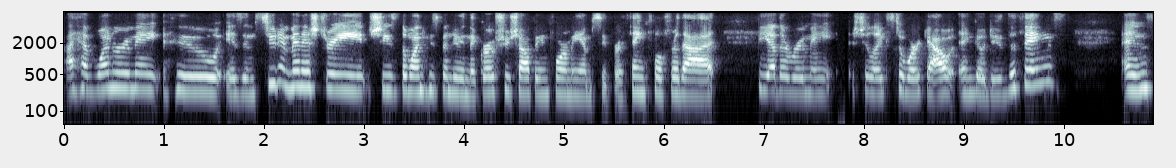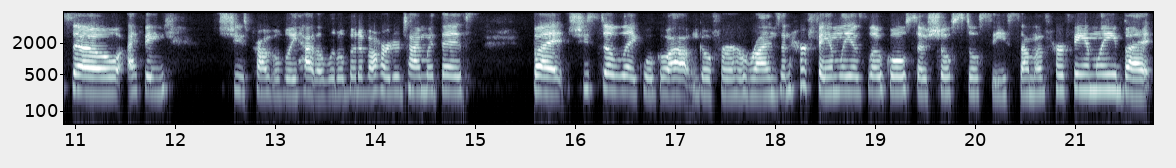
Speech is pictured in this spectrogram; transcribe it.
I have one roommate who is in student ministry. She's the one who's been doing the grocery shopping for me. I'm super thankful for that. The other roommate, she likes to work out and go do the things. And so I think she's probably had a little bit of a harder time with this but she still like will go out and go for her runs and her family is local so she'll still see some of her family but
